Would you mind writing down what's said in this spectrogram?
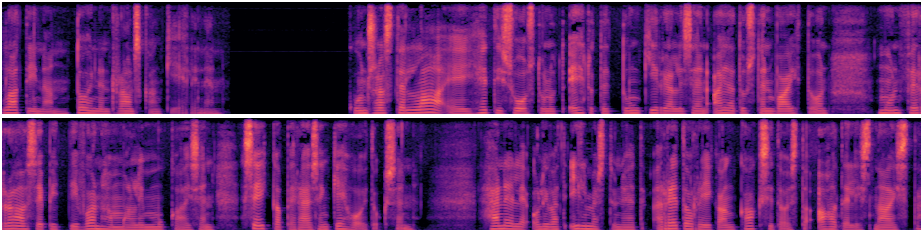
latinan, toinen ranskankielinen. Kun Chastella ei heti suostunut ehdotettuun kirjalliseen ajatusten vaihtoon, Monferrat sepitti vanhan mallin mukaisen, seikkaperäisen kehoituksen. Hänelle olivat ilmestyneet retoriikan 12 aatelisnaista.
